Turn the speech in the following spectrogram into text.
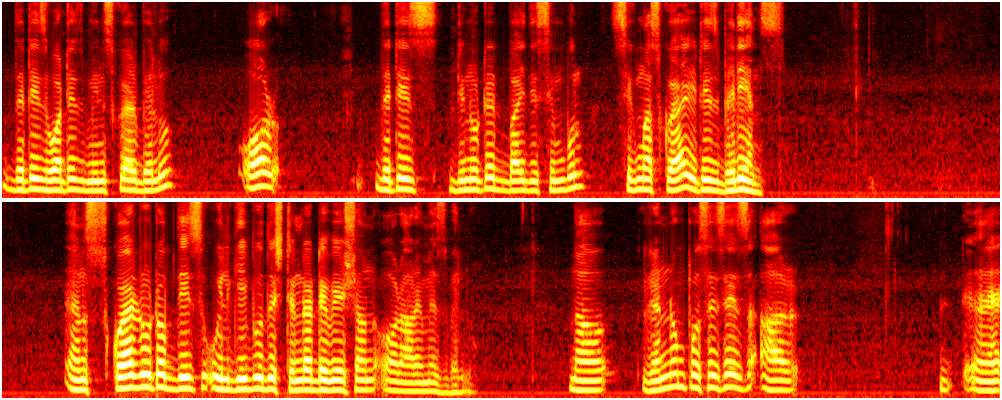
That is what is mean square value or that is denoted by the symbol sigma square it is variance and square root of this will give you the standard deviation or RMS value. Now, random processes are uh,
